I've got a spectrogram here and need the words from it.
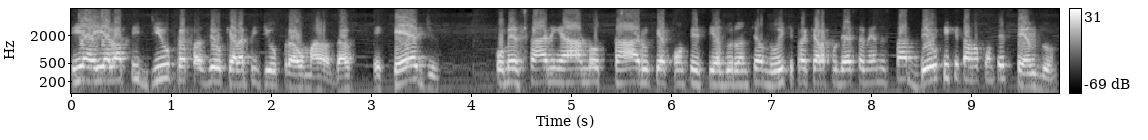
E aí ela pediu para fazer o que ela pediu para uma das EQEDs começarem a anotar o que acontecia durante a noite para que ela pudesse, ao menos, saber o que estava acontecendo.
